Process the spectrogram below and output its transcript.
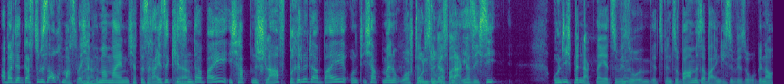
aber da, dass du das auch machst, weil ich ja. habe immer mein, ich habe das Reisekissen ja. dabei, ich habe eine Schlafbrille dabei und ich habe meine Ohrstöpsel und du bist dabei. Nackt. Also ich sehe Und ich bin nackt. Na, jetzt sowieso, jetzt wenn es so warm ist, aber eigentlich sowieso, genau.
